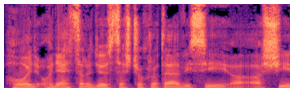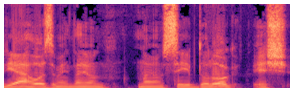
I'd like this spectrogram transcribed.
hogy, hogy egyszer a győztes csokrot elviszi a, a sírjához, ami egy nagyon, nagyon szép dolog, és,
